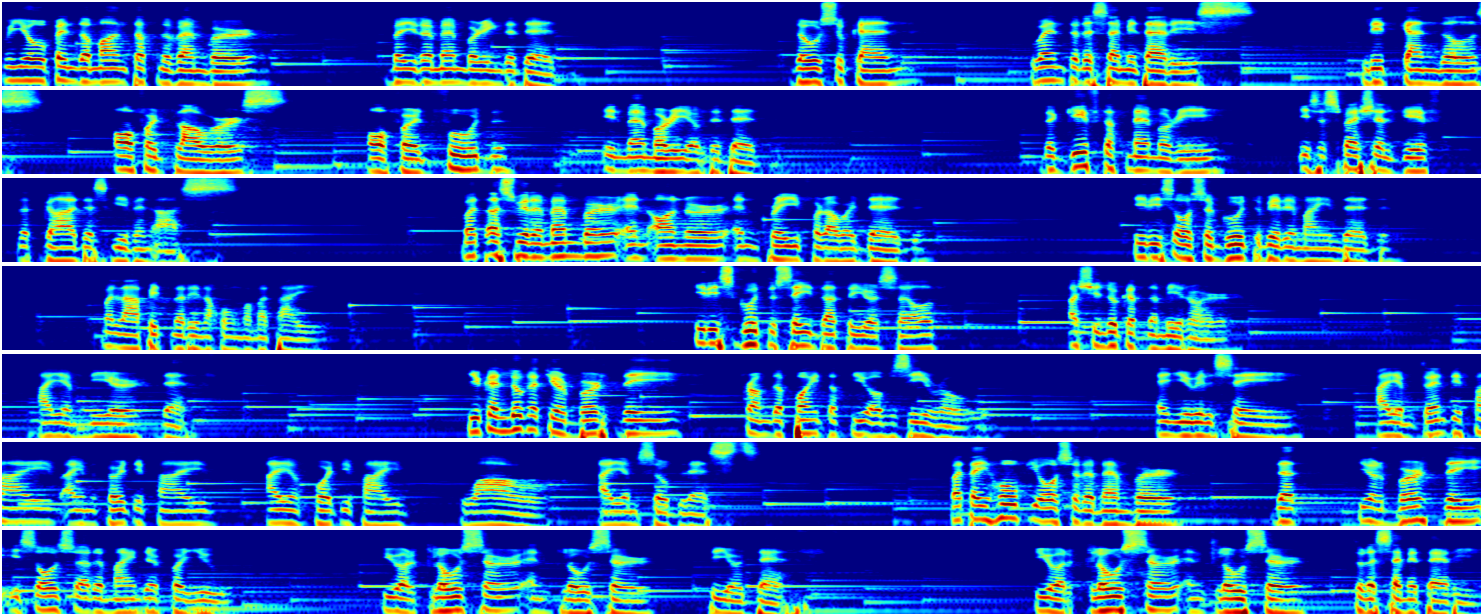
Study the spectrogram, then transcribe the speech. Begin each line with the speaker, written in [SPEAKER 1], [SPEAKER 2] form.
[SPEAKER 1] we open the month of November by remembering the dead. Those who can went to the cemeteries, lit candles, offered flowers, offered food in memory of the dead. The gift of memory is a special gift that God has given us. But as we remember and honor and pray for our dead, it is also good to be reminded, malapit na rin akong mamatay. It is good to say that to yourself as you look at the mirror. I am near death. You can look at your birthday from the point of view of zero and you will say, I am 25, I am 35, I am 45. Wow, I am so blessed. But I hope you also remember that your birthday is also a reminder for you. You are closer and closer to your death. You are closer and closer to the cemetery.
